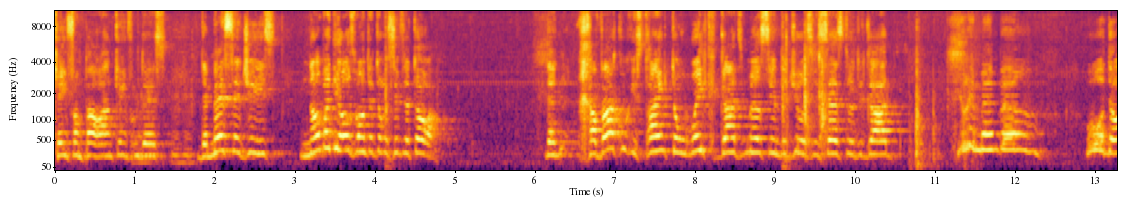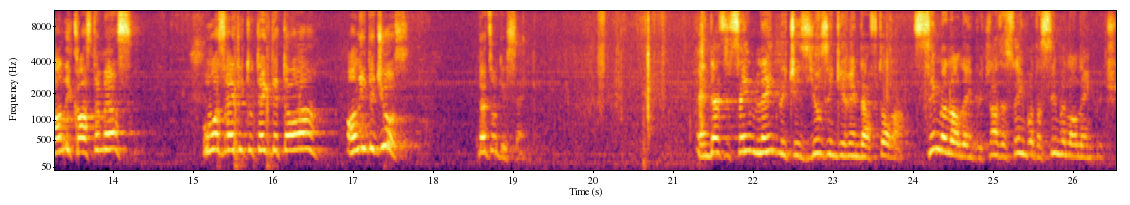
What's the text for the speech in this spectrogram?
Came from Paran, came from mm-hmm, this. Mm-hmm. The message is nobody else wanted to receive the Torah. Then Habakkuk is trying to wake God's mercy in the Jews. He says to the God, You remember who were the only customers? Who was ready to take the Torah? Only the Jews. That's what he's saying. And that's the same language he's using here in the Haftorah. Similar language, not the same, but a similar language.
